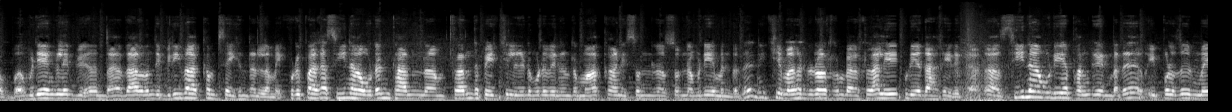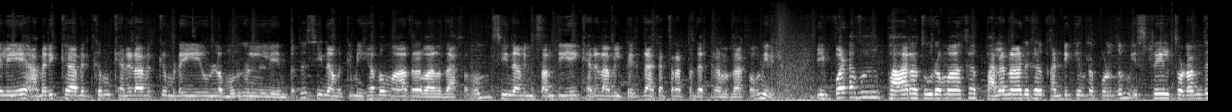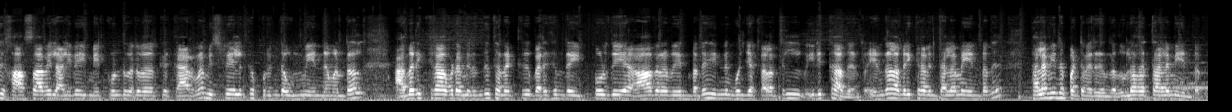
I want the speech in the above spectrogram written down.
அஹ், அதாவது வந்து விரிவாக்கம் செய்கின்ற நிலைமை. குறிப்பாக சீனாவுடன் தான் நாம் திறந்த பேச்சில் ஈடுபடுவேன் என்று மாக்காணி சொன்ன சொன்ன விடயம் என்பது நிச்சயமாக டொனால்ட் ட்ரம்ப் அவர்களால் ஏற்புடையதாக இருக்காது சீனாவுடைய பங்கு என்பது இப்பொழுது உண்மையிலேயே அமெரிக்காவிற்கும் கனடாவிற்கும் இடையே உள்ள முருகல் நிலை என்பது சீனாவுக்கு மிகவும் ஆதரவானதாகவும் சீனாவின் சந்தையை கனடாவில் பெரிதாக திறப்பதற்கானதாகவும் இருக்கு இவ்வளவு பாரதூரமாக பல நாடுகள் கண்டிக்கின்ற பொழுதும் இஸ்ரேல் தொடர்ந்து காசாவில் அழிவை மேற்கொண்டு வருவதற்கு காரணம் இஸ்ரேலுக்கு புரிந்த உண்மை என்னவென்றால் அமெரிக்காவிடமிருந்து தனக்கு வருகின்ற இப்பொழுதைய ஆதரவு என்பது இன்னும் கொஞ்ச காலத்தில் இருக்காது என்று. என்றால் அமெரிக்காவின் தலைமை என்பது பலவீனப்பட்டு வருகின்றது உலக தலைமை என்பது.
